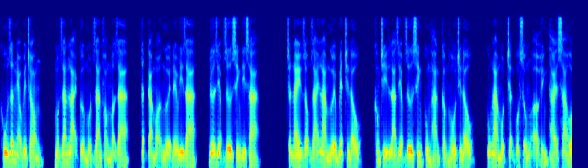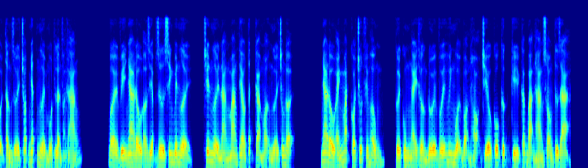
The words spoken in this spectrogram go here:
khu dân nghèo bên trong một gian lại cửa một gian phòng mở ra, tất cả mọi người đều đi ra, đưa diệp dư sinh đi xa. Trận này rộng rãi làm người biết chiến đấu, không chỉ là diệp dư sinh cùng hàn cầm hổ chiến đấu, cũng là một trận cuộc sống ở hình thái xã hội tầng dưới chót nhất người một lần phản kháng. Bởi vì nha đầu ở diệp dư sinh bên người, trên người nàng mang theo tất cả mọi người trông đợi. Nha đầu ánh mắt có chút p h í m hồng, cười cùng ngày thường đối với huynh muội bọn họ chiếu cố cực kỳ các bạn hàng xóm từ giả.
